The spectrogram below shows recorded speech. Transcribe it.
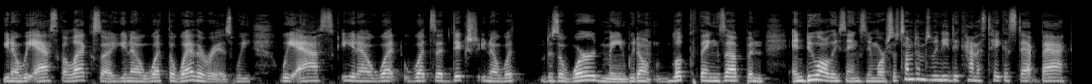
You know, we ask Alexa, you know, what the weather is. We, we ask, you know, what, what's a diction, you know, what, does a word mean? We don't look things up and, and do all these things anymore. So sometimes we need to kind of take a step back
